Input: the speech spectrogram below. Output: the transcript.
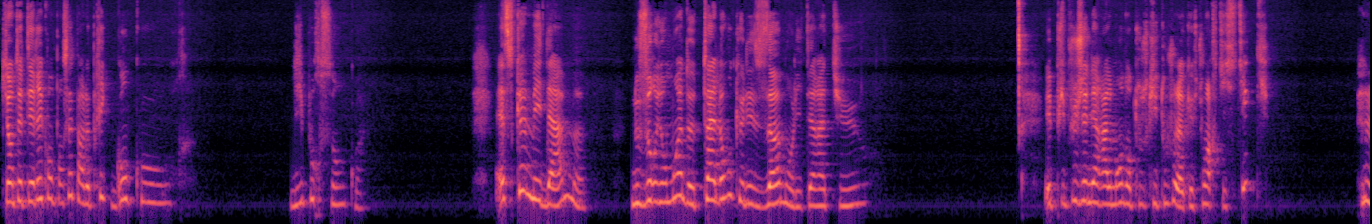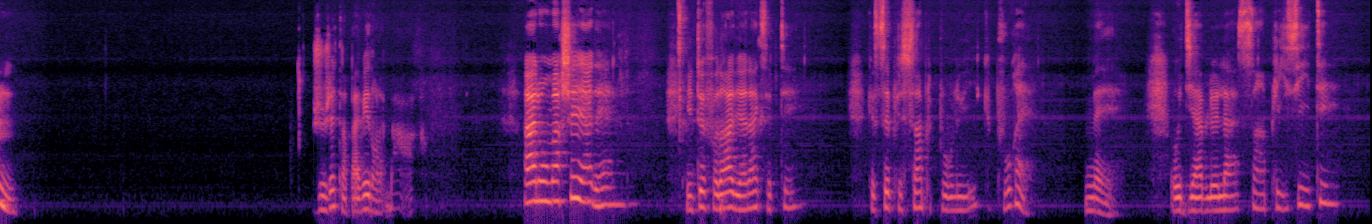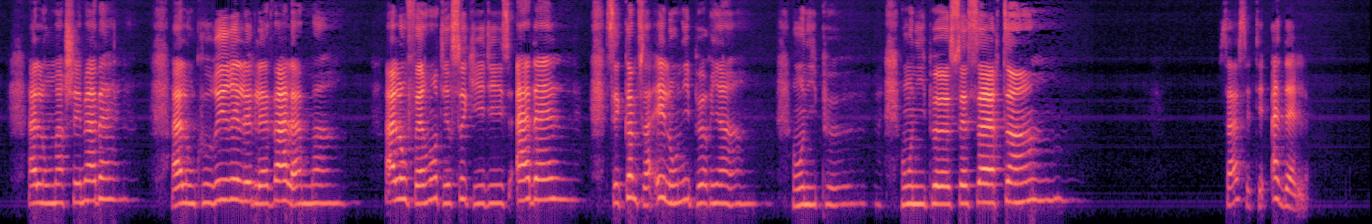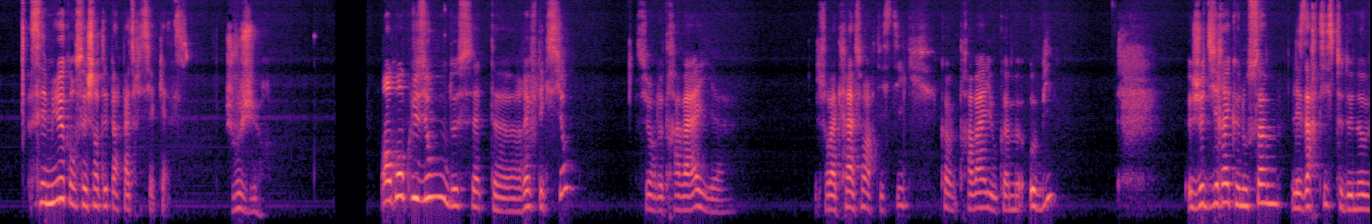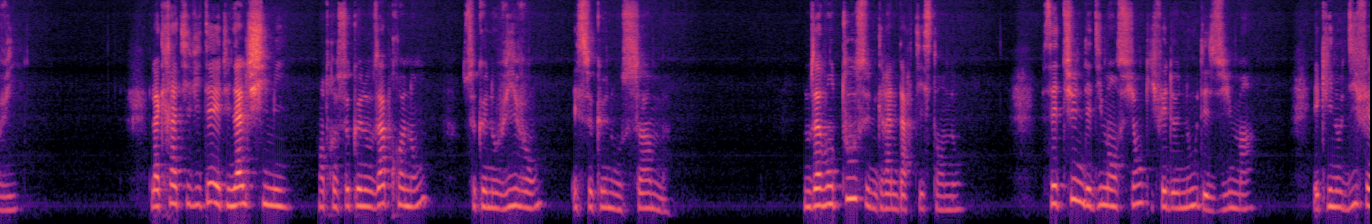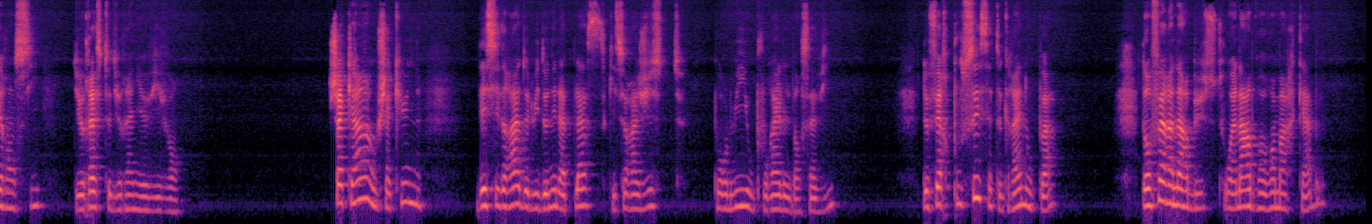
qui ont été récompensées par le prix Goncourt. 10%, quoi. Est-ce que, mesdames, nous aurions moins de talent que les hommes en littérature? Et puis plus généralement dans tout ce qui touche à la question artistique Je jette un pavé dans la mare. Allons marcher, Adèle. Il te faudra bien accepter que c'est plus simple pour lui que pour elle. Mais au diable la simplicité. Allons marcher, ma belle. Allons courir et le glaive à la main. Allons faire mentir ceux qui disent Adèle. C'est comme ça et l'on n'y peut rien. On y peut, on y peut, c'est certain. Ça, c'était Adèle c'est mieux qu'on s'est chanté par Patricia Cass, je vous jure. En conclusion de cette euh, réflexion sur le travail, euh, sur la création artistique comme travail ou comme hobby, je dirais que nous sommes les artistes de nos vies. La créativité est une alchimie entre ce que nous apprenons, ce que nous vivons et ce que nous sommes. Nous avons tous une graine d'artiste en nous. C'est une des dimensions qui fait de nous des humains et qui nous différencie du reste du règne vivant. Chacun ou chacune décidera de lui donner la place qui sera juste pour lui ou pour elle dans sa vie, de faire pousser cette graine ou pas, d'en faire un arbuste ou un arbre remarquable,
